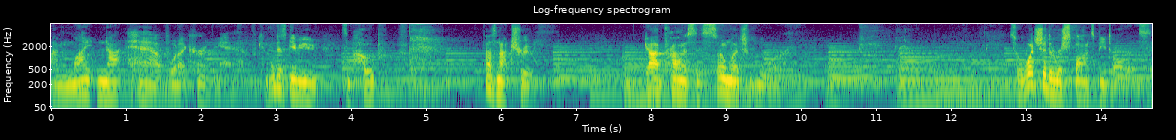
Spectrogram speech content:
I might not have what I currently have. Can I just give you some hope? That's not true. God promises so much more. So, what should the response be to all this?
